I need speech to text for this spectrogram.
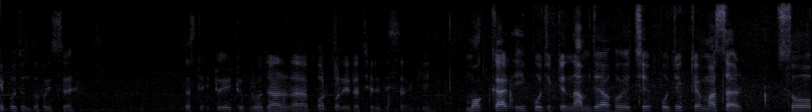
এই পর্যন্ত হয়েছে জাস্ট একটু একটু রোজার আহ, পর পর এটা ছেড়ে দিচ্ছে আর কি। মক্কার এই প্রজেক্টের নাম দেওয়া হয়েছে প্রজেক্টে মাসার। সো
